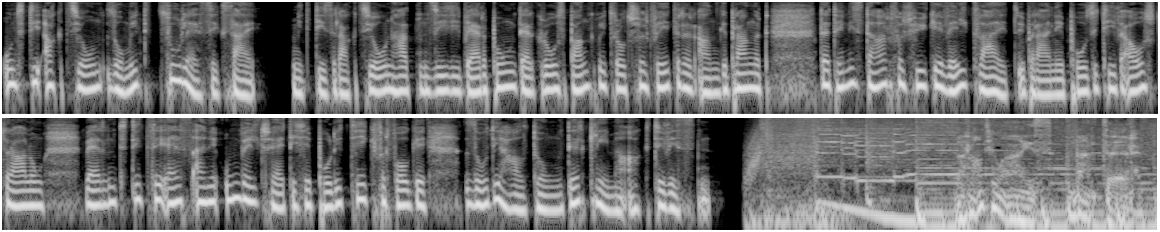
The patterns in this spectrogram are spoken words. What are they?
und die Aktion somit zulässig sei. Mit dieser Aktion hatten sie die Werbung der Großbank mit Roger Federer angeprangert. Der Tennisstar verfüge weltweit über eine positive Ausstrahlung, während die CS eine umweltschädliche Politik verfolge, so die Haltung der Klimaaktivisten. Radio 1 Wetter.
